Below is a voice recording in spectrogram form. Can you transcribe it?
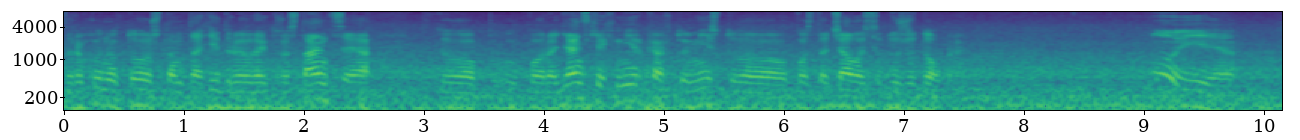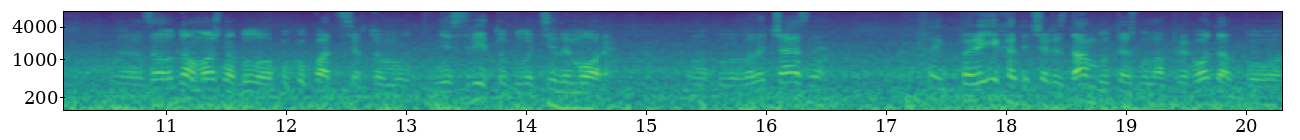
за рахунок того, що там та гідроелектростанція, то по- радянських мірках то місто постачалося дуже добре. Ну і е, заодно можна було покупатися в тому Дністрі, то було ціле море. Воно було величезне. Так, переїхати через дамбу теж була пригода, бо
